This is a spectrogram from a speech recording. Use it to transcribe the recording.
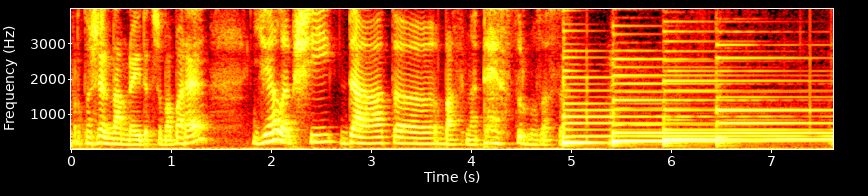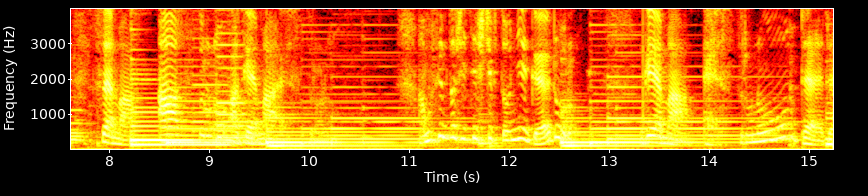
protože nám nejde třeba baré, je lepší dát uh, bas na D strunu zase. C má A strunu a G má E strunu. A musím to říct ještě v tóně G dur. G má E strunu, D, D,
